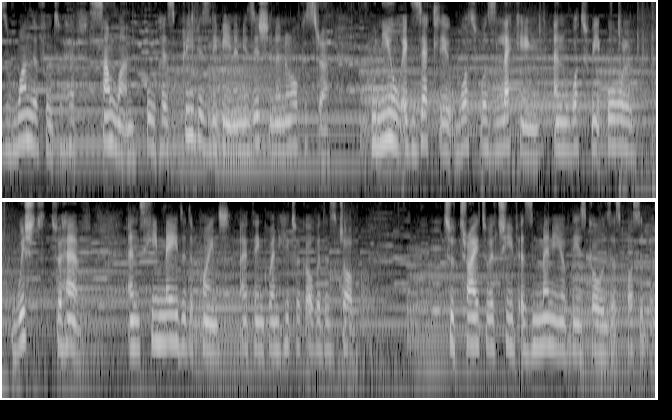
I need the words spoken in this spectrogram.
It's wonderful to have someone who has previously been a musician in an orchestra who knew exactly what was lacking and what we all wished to have. And he made it a point, I think, when he took over this job, to try to achieve as many of these goals as possible.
